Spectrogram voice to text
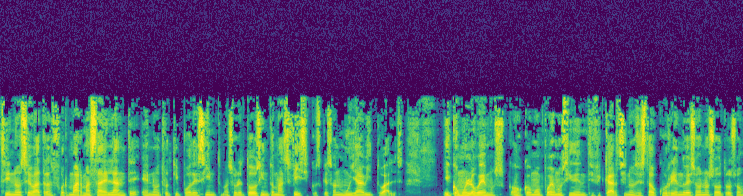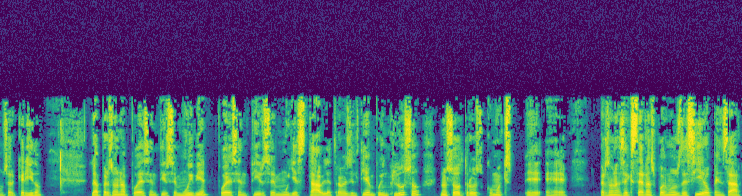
si no se va a transformar más adelante en otro tipo de síntomas, sobre todo síntomas físicos que son muy habituales. ¿Y cómo lo vemos? ¿O cómo podemos identificar si nos está ocurriendo eso a nosotros o a un ser querido? La persona puede sentirse muy bien, puede sentirse muy estable a través del tiempo. Incluso nosotros como eh, eh, personas externas podemos decir o pensar,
